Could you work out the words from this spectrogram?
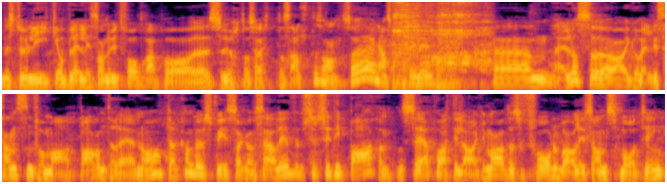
hvis du liker å bli litt sånn utfordra på surt og søtt og salt og sånn, så er det ganske stilig. Uh, ellers så har jeg jo veldig sansen for matbaren til Renå. Der kan du spise Særlig hvis du sitter i baren og ser på at de lager mat, og så får du bare litt sånn småting.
